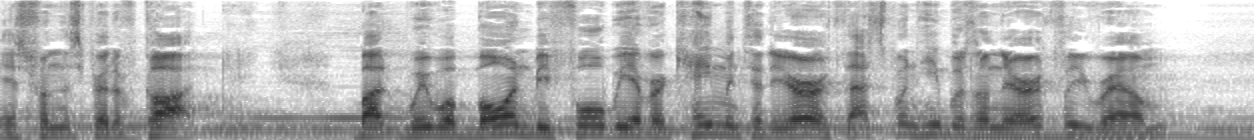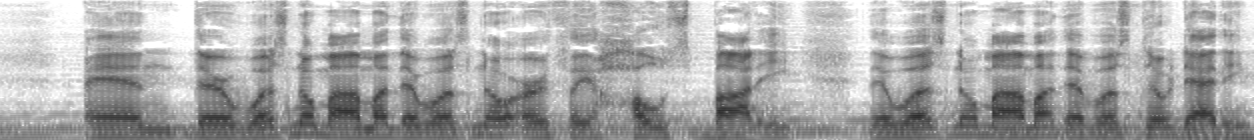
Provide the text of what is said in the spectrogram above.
is from the Spirit of God. But we were born before we ever came into the earth. That's when he was on the earthly realm. And there was no mama, there was no earthly host body, there was no mama, there was no daddy.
